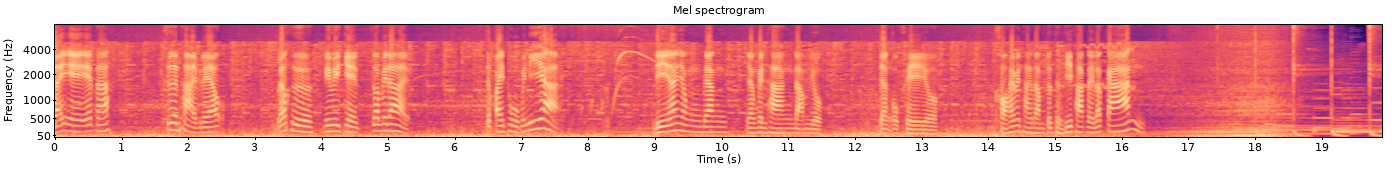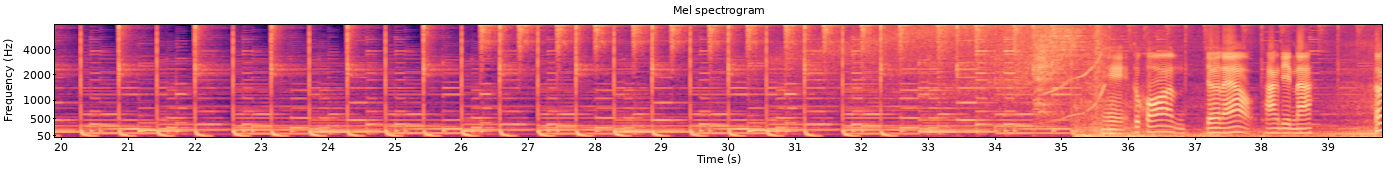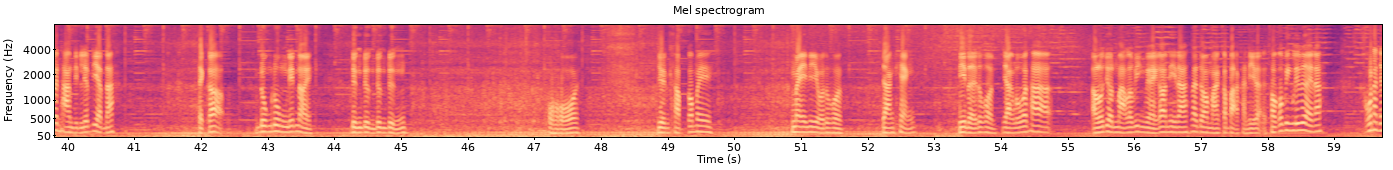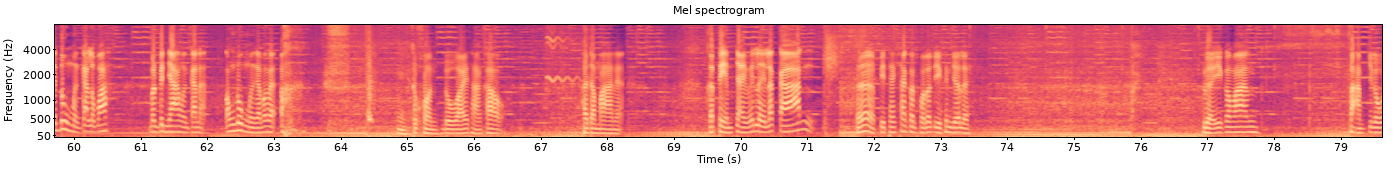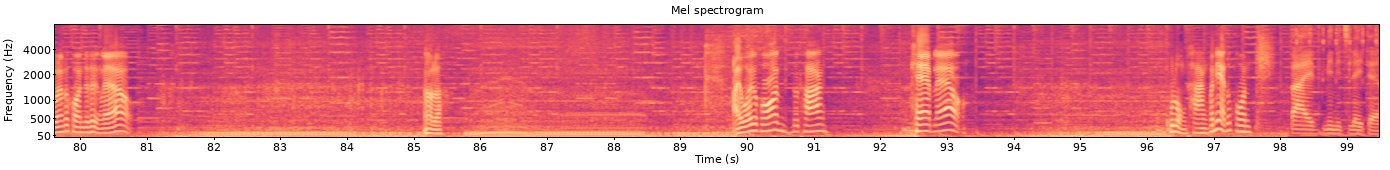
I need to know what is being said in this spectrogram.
ใช้ AS นะคลื่นหายไปแล้ว แล้วคือนิวิเกตก็ไม่ได้ จะไปถูกไหมเนี่ย ดีนะยังยังยังเป็นทางดำอยู่ ยังโอเคอยู่ ขอให้เป็นทางดำจนถึงที่พักเลยแล้วกัน ทุกคนเจอแล้วทางดินนะก็เป็นทางดินเรียบๆนะ แต่ก็ดุงดุงนิดหน่อย ดึงดึงดึงดึงโอ้โหยืนขับก็ไม่ไม่นี่วะทุกคนยางแข็งนี่เลยทุกคน อยากรู้ว่าถ้าเอารถยนต์มาแล้ววิ่งเหนก็นี่นะน่าจะประมาณกระบะคันนี้แหละเขาก็วิ่งเรื่อยๆนะเขาก็น่าจะดุ้งเหมือนกันหรอวะมันเป็นยางเหมือนกันอะต้องดุ้งเหมือนกันบ้างแหละ ทุกคนดูไว้ทางเข้า ถ้าจะมาเนี่ย ก็เตรียมใจไว้เลยละกันเออ ปิดแท็กชั่นคอนโทรลแล้วดีขึ้นเยอะเลย เหลืออีกประมาณสามกิโลแล้วทุกคนจะถึงแล้วเอาเหรอไปไว้ทุกคน ดูทาง แคบแล้ว กูหลงทางปะเนี่ยทุกคน Five minutes later.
